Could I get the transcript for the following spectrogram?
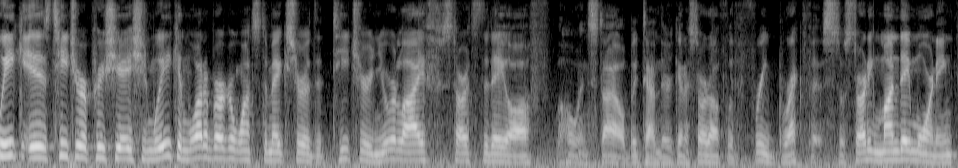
Week is Teacher Appreciation Week, and Whataburger wants to make sure the teacher in your life starts the day off, oh, in style, big time. They're going to start off with free breakfast. So, starting Monday morning,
